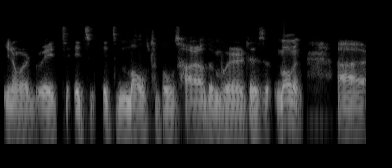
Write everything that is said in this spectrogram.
you know it's, it's it's multiples higher than where it is at the moment. Uh,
